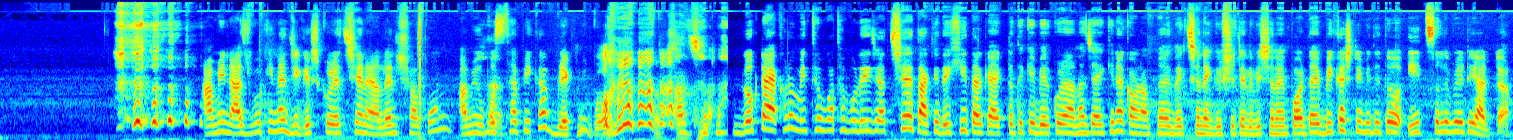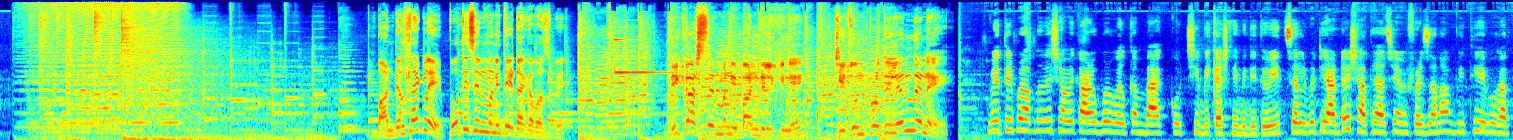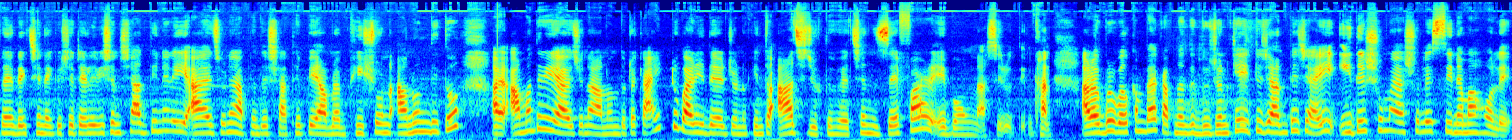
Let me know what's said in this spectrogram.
আমি নাচবো কিনা জিজ্ঞেস করেছেন অ্যালেন স্বপন আমি উপস্থাপিকা ব্রেক নিব। আচ্ছা। লোকটা এখনও মিথ্যে কথা বলেই যাচ্ছে তাকে দেখি তার ক্যারেক্টার থেকে বের করে আনা যায় কিনা কারণ আপনারা দেখছেন একুশে টেলিভিশনের পর্দায় বিকাশ নিবেদিত ঈদ সেলিব্রিটি আড্ডা। বান্ডেল থাকলে প্রতি সিনেমানিতে টাকা বাঁচবে। বিকাশ সেনমানি বান্ডিল কিনে জিতুন প্রতি লেনদেনে। বিরতির পর আপনাদের সবাইকে আরেকবার ওয়েলকাম ব্যাক করছি বিকাশ নিবেদিত ঈদ সেলিব্রিটি আড্ডার সাথে আছে আমি ফারজানা বিথি এবং আপনারা দেখছেন একুশে টেলিভিশন সাত দিনের এই আয়োজনে আপনাদের সাথে পেয়ে আমরা ভীষণ আনন্দিত। আর আমাদের এই আয়োজনে আনন্দটাকে আরেকটু বাড়িয়ে দেওয়ার জন্য কিন্তু আজ যুক্ত হয়েছেন জেফার এবং নাসিরুদ্দিন খান। আর একবার ওয়েলকাম ব্যাক আপনাদের দুজনকে। একটু জানতে চাই, ঈদের সময় আসলে সিনেমা হলে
